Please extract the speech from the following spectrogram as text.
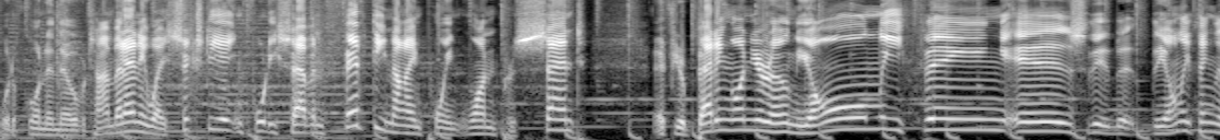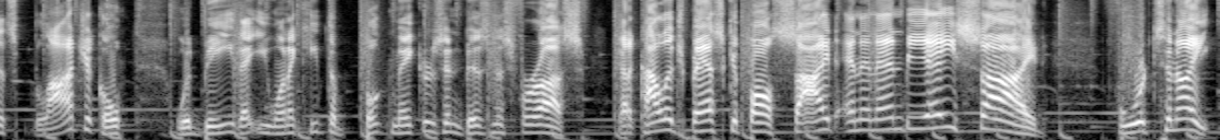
would have gone in into overtime. But anyway, 68 and 47, 59.1%. If you're betting on your own, the only thing is the, the, the only thing that's logical would be that you want to keep the bookmakers in business for us. Got a college basketball side and an NBA side. For tonight,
